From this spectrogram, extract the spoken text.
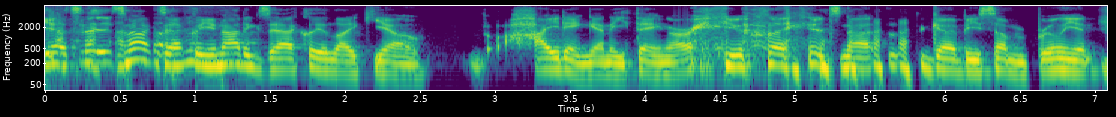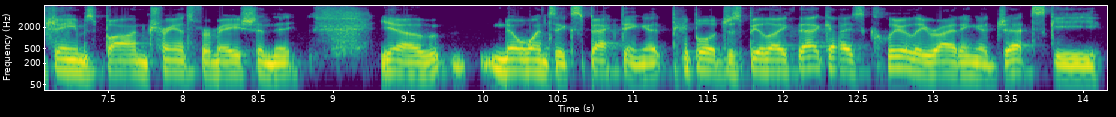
it's, it's not exactly. You're not exactly like you know hiding anything, are you? like it's not going to be some brilliant James Bond transformation that you know no one's expecting it. People will just be like, that guy's clearly riding a jet ski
